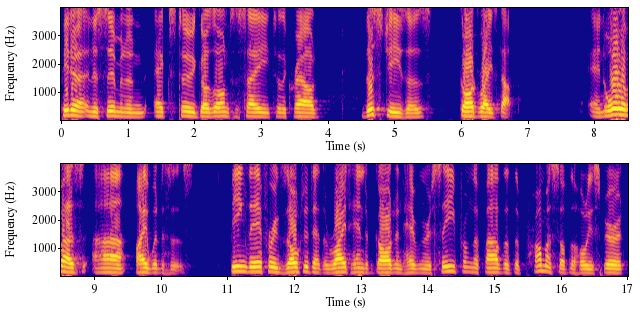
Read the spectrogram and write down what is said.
Peter, in his sermon in Acts 2, goes on to say to the crowd, This Jesus God raised up, and all of us are eyewitnesses. Being therefore exalted at the right hand of God, and having received from the Father the promise of the Holy Spirit,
